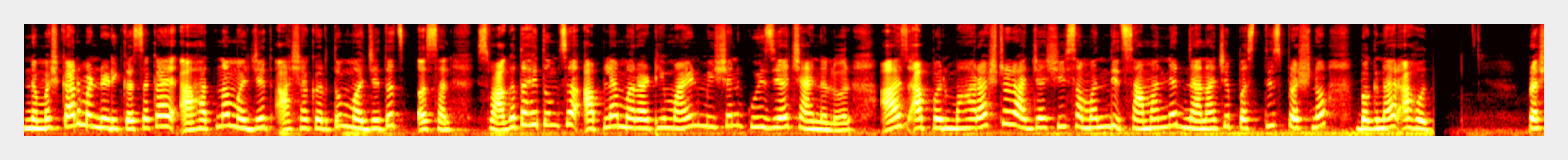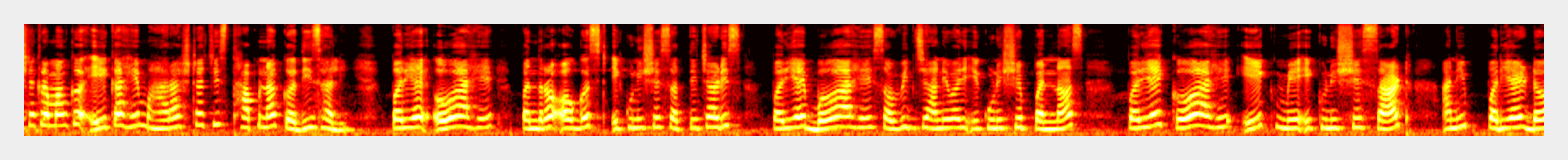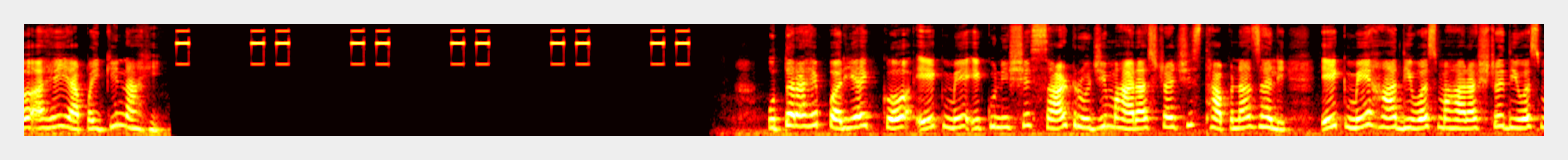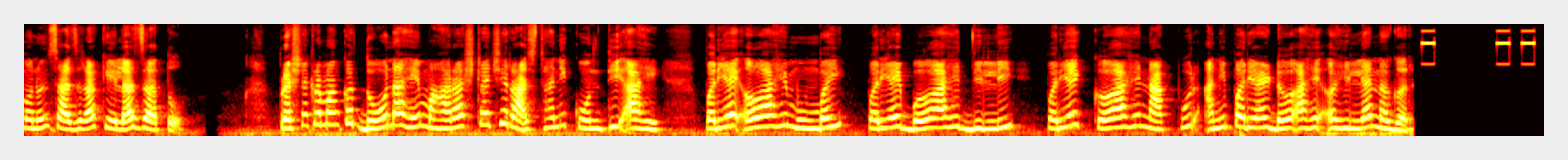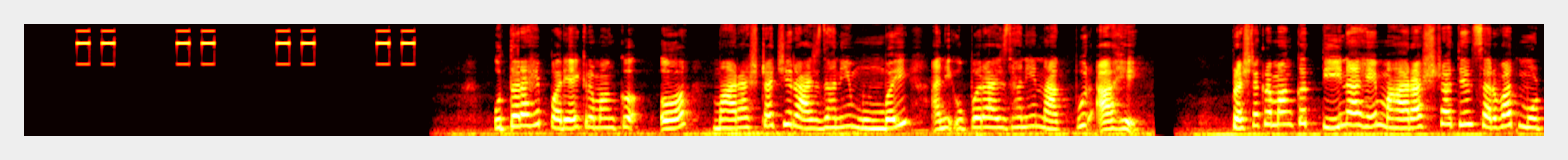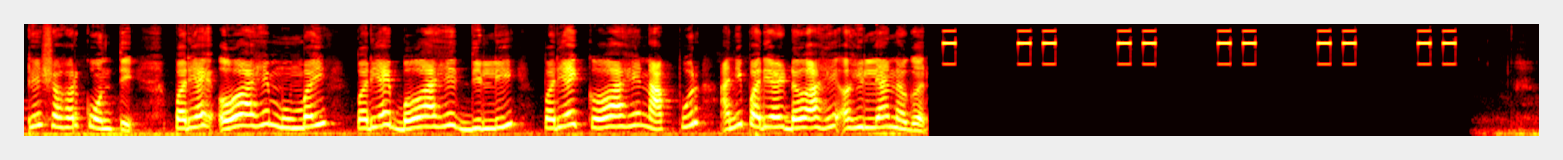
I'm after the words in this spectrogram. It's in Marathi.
नमस्कार मंडळी कसं काय आहात ना मजेत? आशा करतो मजेतच असाल. स्वागत आहे तुमचं आपल्या मराठी माइंड मिशन क्विज या चॅनलवर. आज आपण महाराष्ट्र राज्याशी संबंधित सामान्य ज्ञानाचे पस्तीस प्रश्न बघणार आहोत. प्रश्न क्रमांक एक आहे महाराष्ट्राची स्थापना कधी झाली? पर्याय अ आहे पंधरा ऑगस्ट एकोणीसशे सत्तेचाळीस. पर्याय ब आहे सव्वीस जानेवारी एकोणीसशे पन्नास. पर्याय क आहे एक मे एकोणीसशे साठ. आणि पर्याय ड आहे यापैकी नाही. उत्तर आहे पर्याय क. एक मे एकोणीसशे साठ रोजी महाराष्ट्राची स्थापना झाली. एक मे हा दिवस महाराष्ट्र दिवस म्हणून साजरा केला जातो. प्रश्न क्रमांक दोन आहे महाराष्ट्राची राजधानी कोणती आहे? पर्याय अ आहे मुंबई पर्याय ब आहे दिल्ली पर्याय क आहे नागपूर आणि पर्याय ड आहे अहिल्यानगर. उत्तर आहे पर्याय क्रमांक अ महाराष्ट्राची राजधानी मुंबई आणि उपराजधानी नागपूर आहे. प्रश्न क्रमांक तीन आहे महाराष्ट्रातील सर्वात मोठे शहर कोणते? पर्याय अ आहे मुंबई पर्याय ब आहे दिल्ली पर्याय क आहे नागपूर आणि पर्याय ड आहे अहिल्यानगर.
